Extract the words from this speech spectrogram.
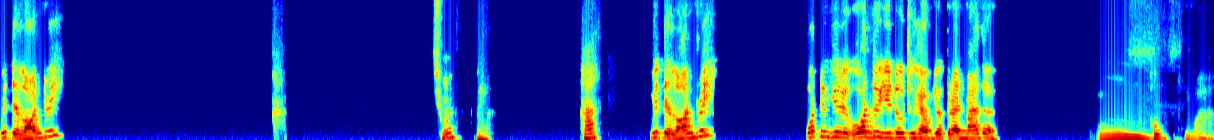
with the laundry? sure huh With the laundry? What do you what do you do to help your grandmother? Mm. Oh, wow.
